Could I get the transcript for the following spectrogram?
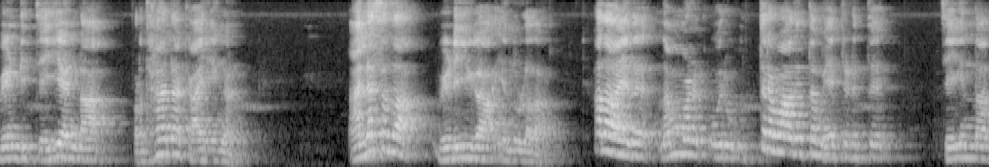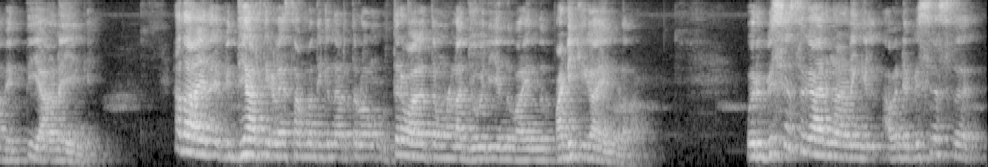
വേണ്ടി ചെയ്യേണ്ട പ്രധാന കാര്യങ്ങൾ അലസത വെടിയുക എന്നുള്ളതാണ്. അതായത് നമ്മൾ ഒരു ഉത്തരവാദിത്തം ഏറ്റെടുത്ത് ചെയ്യുന്ന വ്യക്തിയാണ് എങ്കിൽ. അതായത് വിദ്യാർത്ഥികളെ സംബന്ധിക്കുന്നിടത്തോളം ഉത്തരവാദിത്തമുള്ള ജോലി എന്ന് പറയുന്നത് പഠിക്കുക എന്നുള്ളതാണ്. ഒരു ബിസിനസ്സുകാരനാണെങ്കിൽ അവന്റെ ബിസിനസ്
